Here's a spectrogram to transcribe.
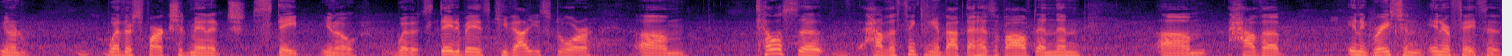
you know, whether Spark should manage state, you know, whether it's database, key value store. Um, tell us the, how the thinking about that has evolved and then um, how the integration interfaces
